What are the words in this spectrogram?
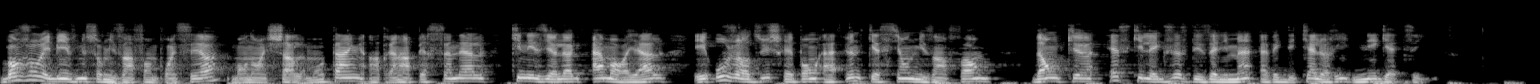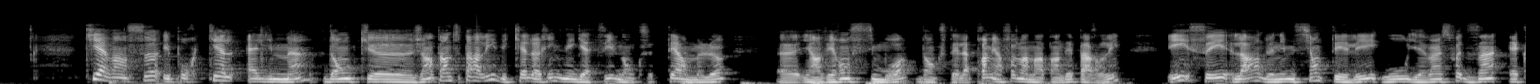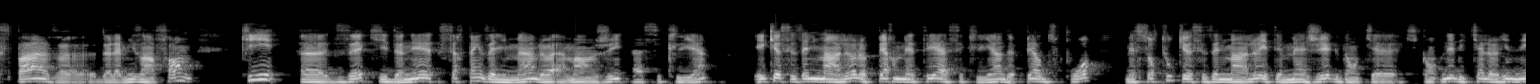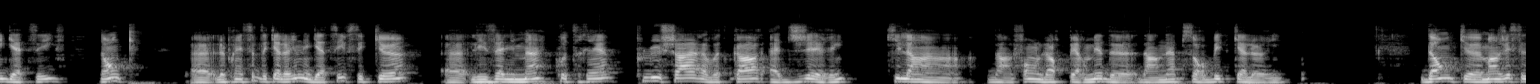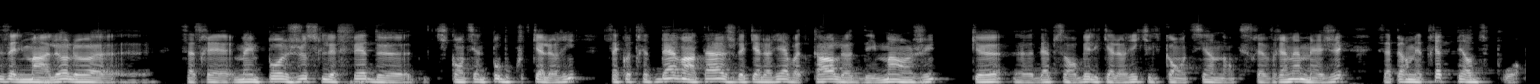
Bonjour et bienvenue sur misenforme.ca. Mon nom est Charles Montagne, entraîneur personnel, kinésiologue à Montréal et aujourd'hui je réponds à une question de mise en forme. Donc, euh, est-ce qu'il existe des aliments avec des calories négatives? Qui avant ça et pour quel aliment? Donc, euh, j'ai entendu parler des calories négatives, donc ce terme-là, euh, il y a environ six mois. Donc, c'était la première fois que j'en entendais parler. Et c'est lors d'une émission télé où il y avait un soi-disant expert euh, de la mise en forme qui disait qu'il donnait certains aliments à manger à ses clients et que ces aliments-là permettaient à ses clients de perdre du poids mais surtout que ces aliments-là étaient magiques, donc euh, qui contenaient des calories négatives. Donc, euh, le principe de calories négatives, c'est que euh, les aliments coûteraient plus cher à votre corps à digérer qu'il en, dans le fond, leur permet d'en absorber de calories. Donc, manger ces aliments-là, là, ça serait même pas juste le fait de qu'ils contiennent pas beaucoup de calories, ça coûterait davantage de calories à votre corps là, de les manger que euh, d'absorber les calories qu'ils contiennent. Donc, ce serait vraiment magique. Ça permettrait de perdre du poids.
